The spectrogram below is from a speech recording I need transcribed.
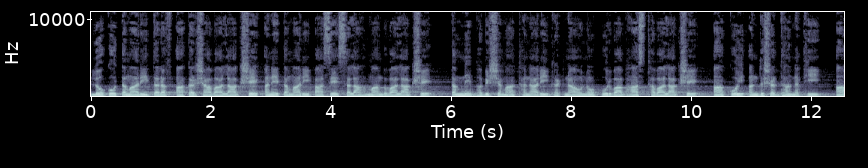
લોકો તમારી તરફ આકર્ષાવા લાગશે અને તમારી પાસે સલાહ માંગવા લાગશે. તમને ભવિષ્યમાં થનારી ઘટનાઓનો પૂર્વાભાસ થવા લાગશે. આ કોઈ અંધશ્રદ્ધા નથી. આ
